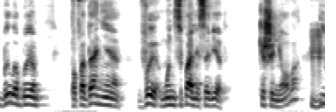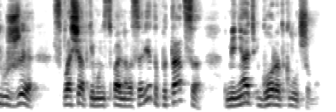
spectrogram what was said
было бы попадание в муниципальный совет Кишинева mm-hmm. и уже с площадки муниципального совета пытаться менять город к лучшему.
